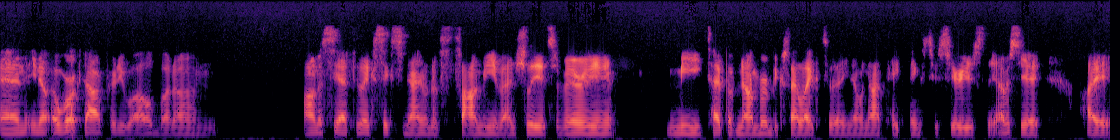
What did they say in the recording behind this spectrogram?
And, you know, it worked out pretty well, but um, honestly, I feel like 69 would have found me eventually. It's a very me type of number because I like to, you know, not take things too seriously. Obviously, I, I,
